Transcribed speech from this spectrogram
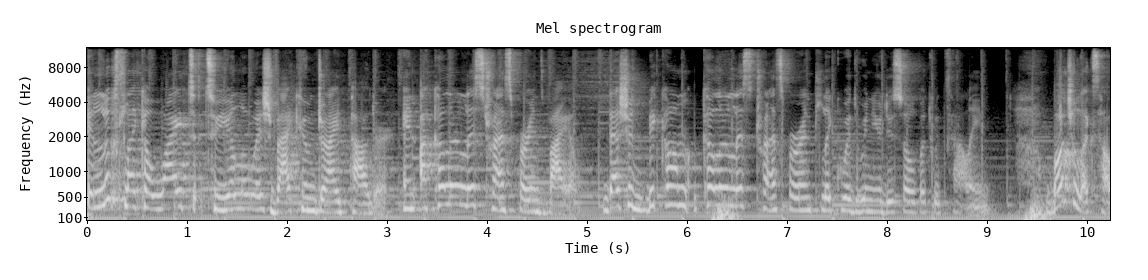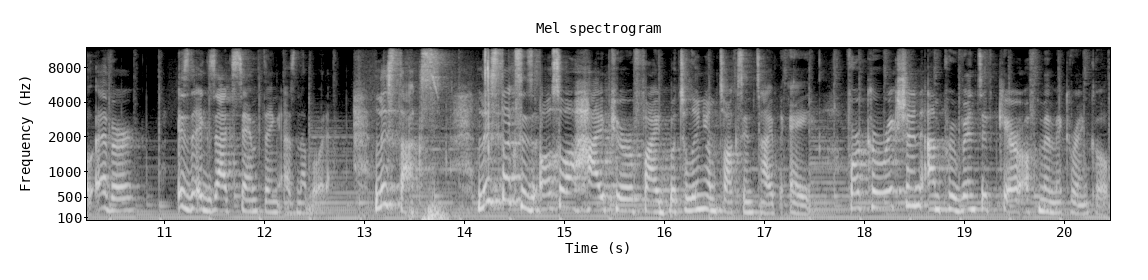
It looks like a white to yellowish vacuum dried powder in a colorless transparent vial that should become colorless transparent liquid when you dissolve it with saline. Botulax, however, is the exact same thing as Nabota. Liztox. Liztox is also a high purified botulinum toxin type A for correction and preventive care of mimic wrinkle.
